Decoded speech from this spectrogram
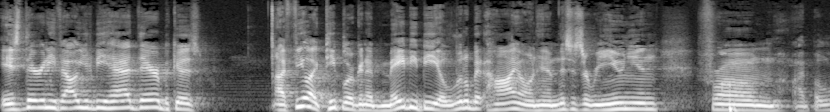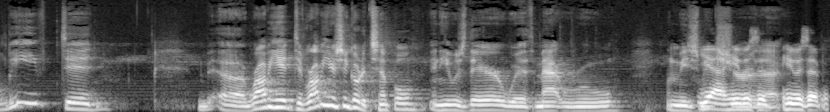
is there any value to be had there? Because I feel like people are going to maybe be a little bit high on him. This is a reunion from I believe did uh, Robbie did Robbie Anderson go to Temple and he was there with Matt Rhule. Let me just yeah, sure he was at, he was at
